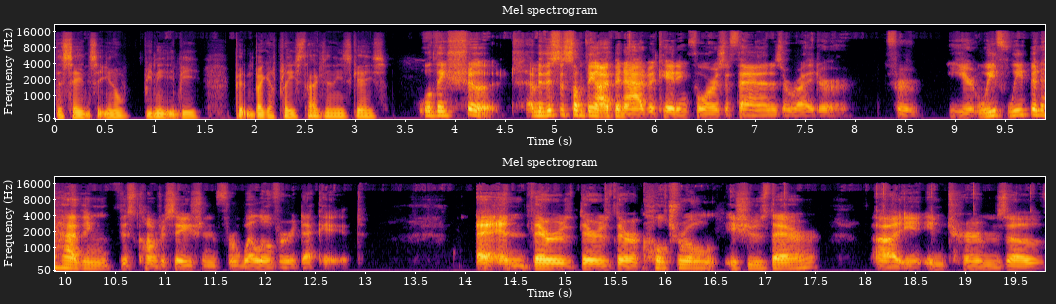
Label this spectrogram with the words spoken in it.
the sense that you know we need to be putting bigger price tags on these guys? Well, they should. I mean, this is something I've been advocating for as a fan, as a writer, for years. We've we've been having this conversation for well over a decade, and there's there's there are cultural issues there, uh, in, in terms of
